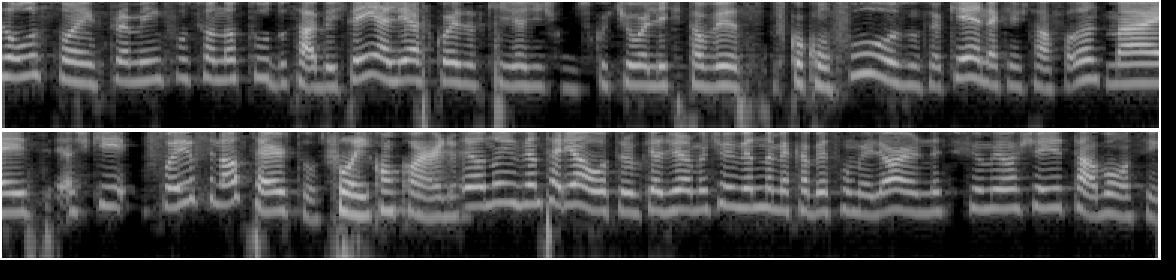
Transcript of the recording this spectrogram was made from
resoluções. Pra mim funcionou tudo, sabe? Tem ali as coisas que a gente discutiu ali que talvez ficou confuso, não sei o que, né? Que a gente tava falando. Mas acho que foi o final certo. Foi. Concordo. Eu não inventaria outro, porque geralmente eu invento na minha cabeça um melhor. Nesse filme eu achei, tá bom assim.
